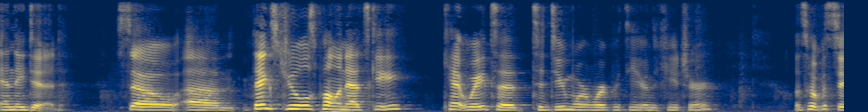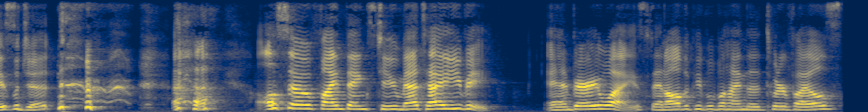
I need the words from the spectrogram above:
and they did. So um, thanks, Jules Polonetsky. Can't wait to to do more work with you in the future. Let's hope it stays legit. also, fine thanks to Matt Taibbi and Bari Weiss and all the people behind the Twitter files.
